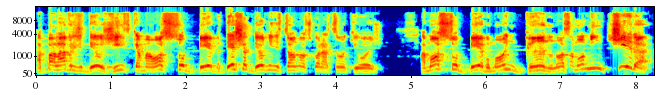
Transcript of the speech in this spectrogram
A palavra de Deus diz que a maior soberba, deixa Deus ministrar o nosso coração aqui hoje. A maior soberba, o maior engano, nossa, a maior mentira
